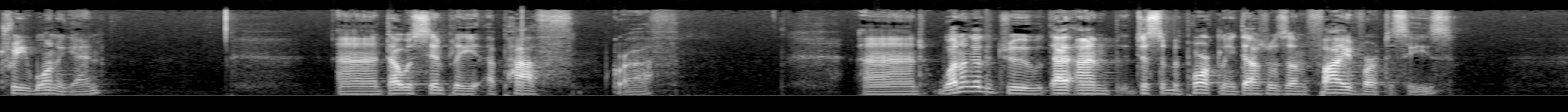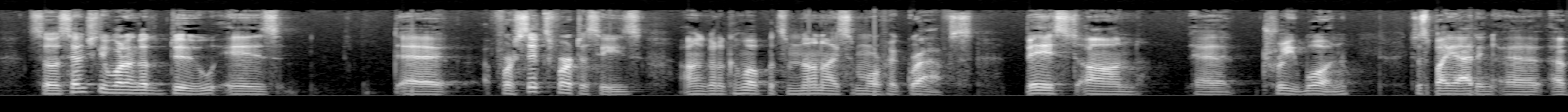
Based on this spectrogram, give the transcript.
tree 1 again. And that was simply a path graph. And what I'm going to do, and just importantly, that was on five vertices. So essentially what I'm going to do is, uh, for six vertices, I'm going to come up with some non-isomorphic graphs based on uh, tree 1 just by adding a, a,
